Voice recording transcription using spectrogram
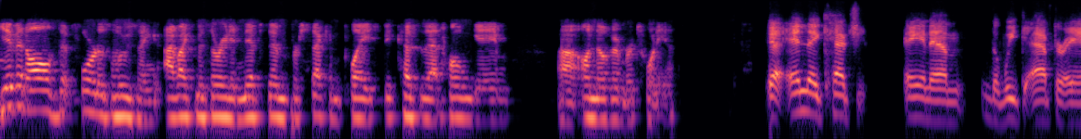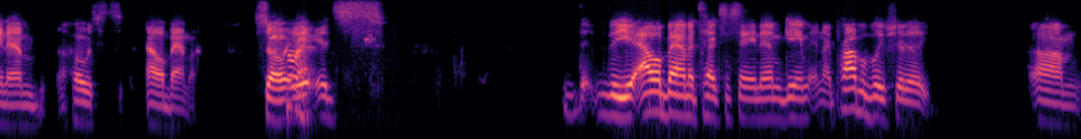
given all that Florida's losing, I like Missouri to nip them for second place because of that home game uh, on November 20th. Yeah, and they catch A&M the week after A&M hosts Alabama. So it, it's the, the Alabama Texas A&M game, and I probably should have um,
